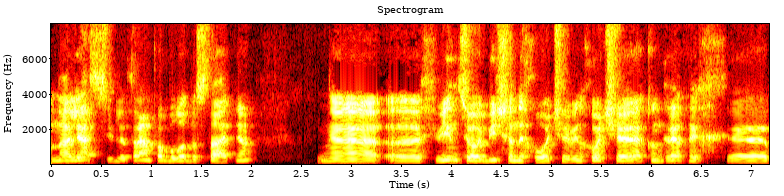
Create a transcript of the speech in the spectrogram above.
на Алясці для Трампа було достатньо. Е, е, Він цього більше не хоче. Він хоче конкретних е,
